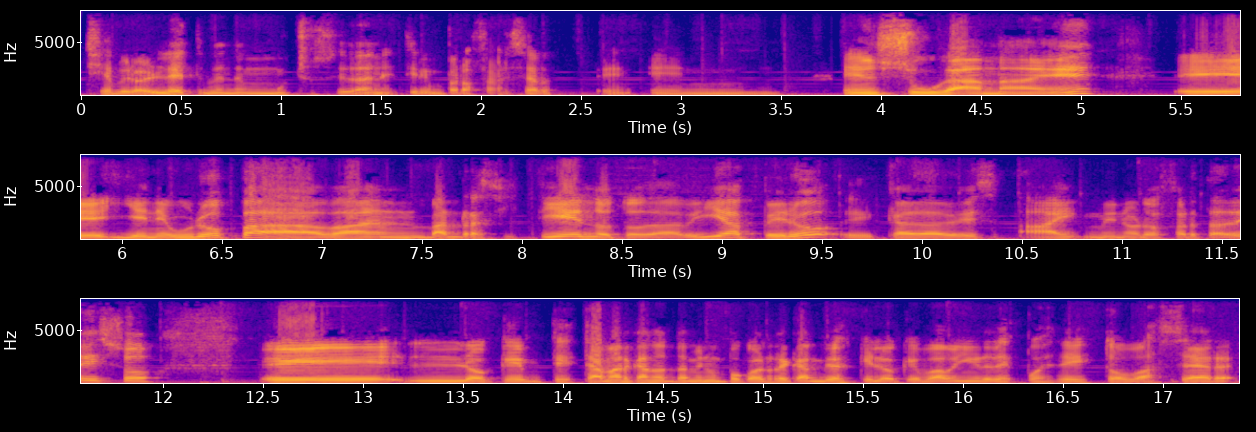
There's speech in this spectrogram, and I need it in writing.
Chevrolet venden muchos sedanes, tienen para ofrecer en, su gama. ¿eh? ¿eh? y en Europa van, resistiendo todavía, pero eh, cada vez hay menor oferta de eso. Lo que te está marcando también un poco el recambio es que lo que va a venir después de esto va a ser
